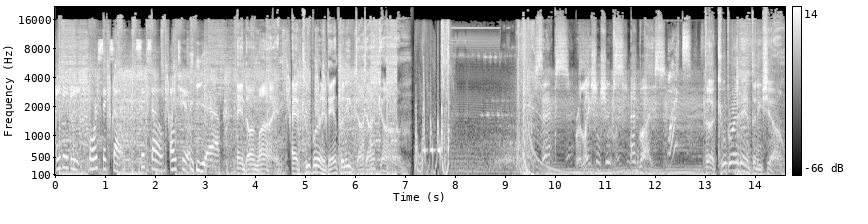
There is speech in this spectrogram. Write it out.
888-460-6002. Yeah. and online at cooperandanthony.com. Sex, relationships, advice. What? The Cooper and Anthony Show.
